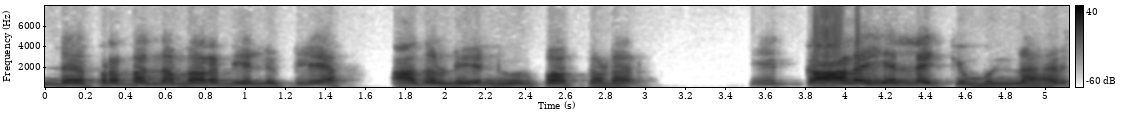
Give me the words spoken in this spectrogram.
இந்த பிரபந்த மரபியல் இருக்கு இல்லையா அதனுடைய நூற்பா தொடர் இக்கால எல்லைக்கு முன்னர்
